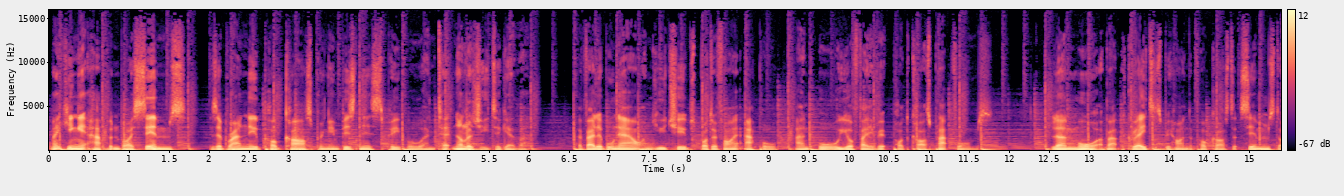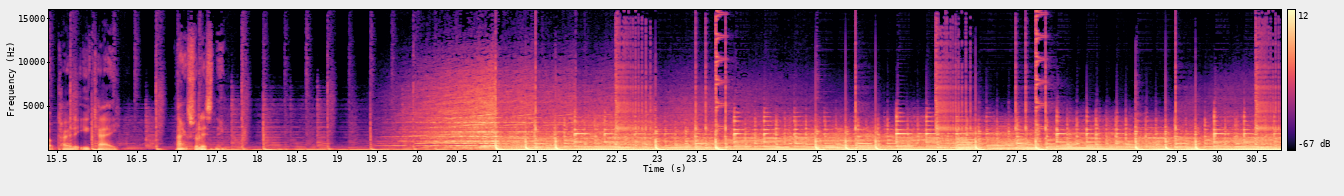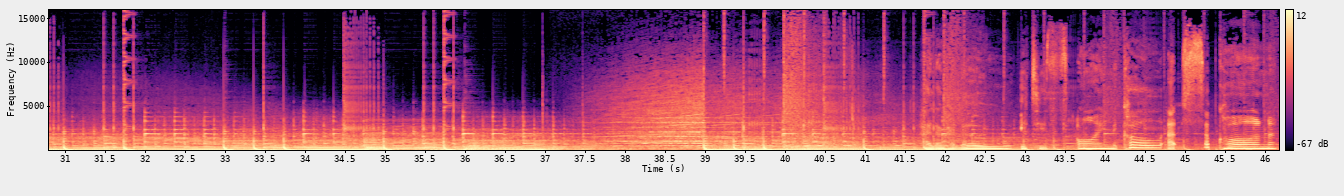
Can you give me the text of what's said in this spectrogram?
Making It Happen by Sims is a brand new podcast bringing business, people, and technology together. Available now on YouTube, Spotify, Apple, and all your favourite podcast platforms. Learn more about the creators behind the podcast at sims.co.uk. Thanks for listening. Hello, hello. It is I, Nicole, at Subcon.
